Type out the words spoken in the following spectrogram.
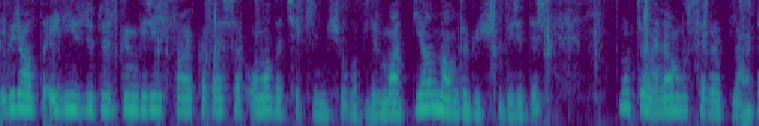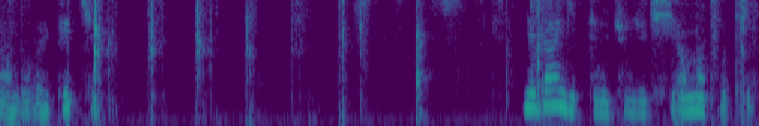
E biraz da eli yüzü düzgün biri ise arkadaşlar ona da çekilmiş olabilir. Maddi anlamda güçlü biridir. Muhtemelen bu sebeplerden dolayı. Peki. Neden gittin üçüncü kişiyi anlat bakayım.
